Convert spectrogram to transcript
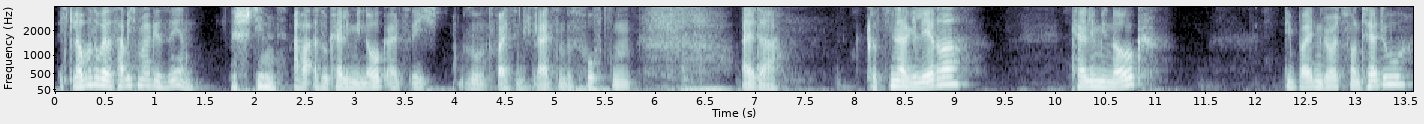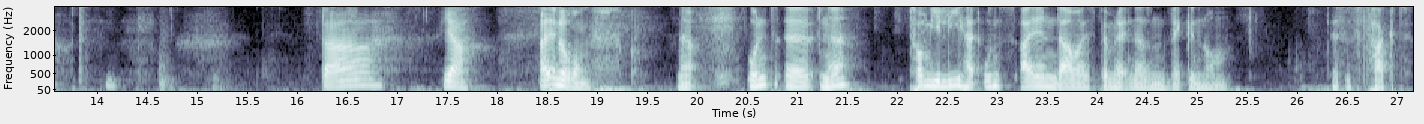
Ich glaube sogar, das habe ich mal gesehen. Bestimmt. Aber also Kylie Minogue, als ich so, weiß ich nicht, 13 bis 15. Alter. Christina Aguilera, Kylie Minogue, die beiden Girls von Tattoo. Da, ja, Erinnerung. Ja. Und, äh, ne? Tommy Lee hat uns allen damals Pamela Anderson weggenommen. Es ist Fakt.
